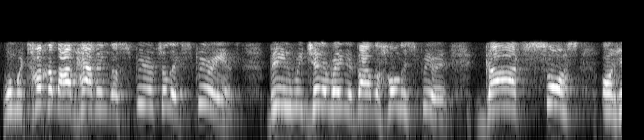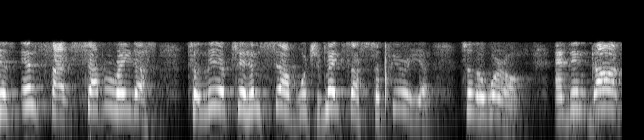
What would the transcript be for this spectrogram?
When we talk about having a spiritual experience, being regenerated by the Holy Spirit, God's source on his insights separate us to live to himself, which makes us superior to the world. And then God's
